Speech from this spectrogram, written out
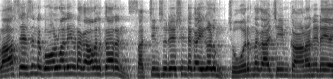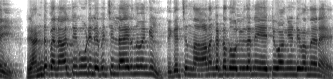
ബ്ലാസ്റ്റേഴ്സിന്റെ ഗോൾ വലയുടെ കാവൽക്കാരൻ സച്ചിൻ സുരേഷിന്റെ കൈകളും ചോരുന്ന കാഴ്ചയും കാണാനിടയായി. രണ്ട് പെനാൽറ്റി കൂടി ലഭിച്ചില്ലായിരുന്നുവെങ്കിൽ തികച്ചും നാണം കെട്ട തോൽവി തന്നെ ഏറ്റുവാങ്ങേണ്ടി വന്നേനെ.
